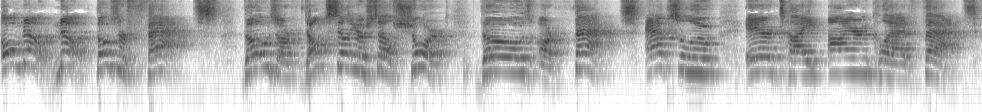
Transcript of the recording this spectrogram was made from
oh no, no, those are facts. Those are, don't sell yourself short. Those are facts. Absolute, airtight, ironclad facts.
